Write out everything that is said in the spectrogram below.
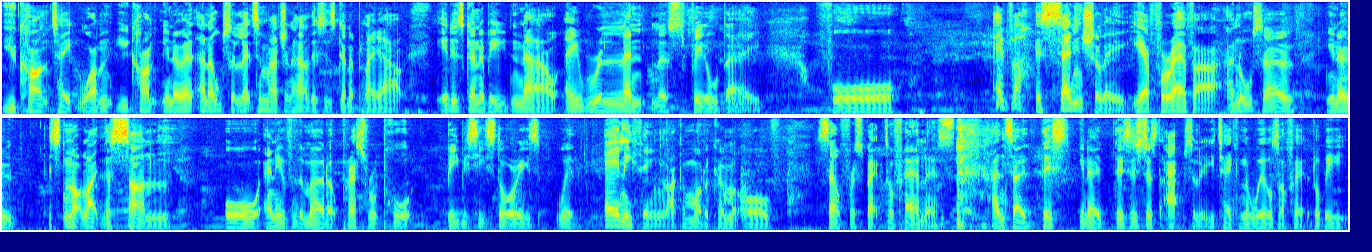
you can't take one you can't you know and, and also let's imagine how this is going to play out it is going to be now a relentless field day for Ever. essentially, yeah, forever. And also, you know, it's not like the Sun or any of the Murdoch press report BBC stories with anything like a modicum of self-respect or fairness. and so this, you know, this is just absolutely taking the wheels off it. It'll be,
